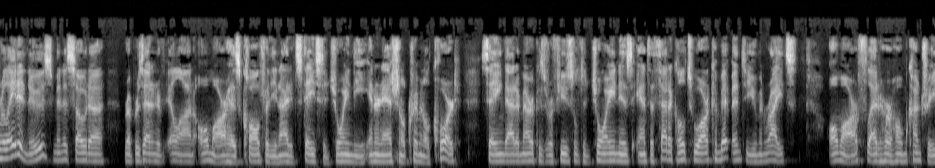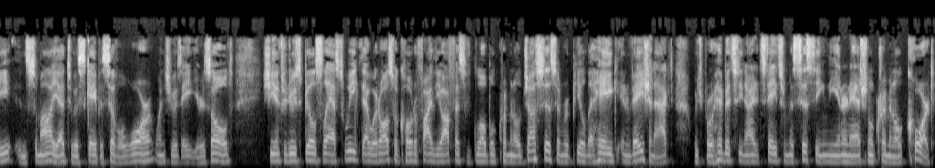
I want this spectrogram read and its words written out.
related news, Minnesota Representative Ilhan Omar has called for the United States to join the International Criminal Court, saying that America's refusal to join is antithetical to our commitment to human rights. Omar fled her home country in Somalia to escape a civil war when she was eight years old. She introduced bills last week that would also codify the Office of Global Criminal Justice and repeal the Hague Invasion Act, which prohibits the United States from assisting the International Criminal Court.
